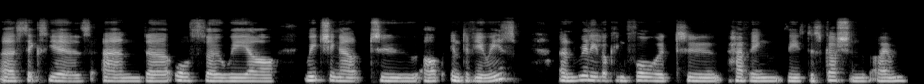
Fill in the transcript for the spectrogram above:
uh, six years. And uh, also, we are reaching out to our interviewees and really looking forward to having these discussions. I'm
